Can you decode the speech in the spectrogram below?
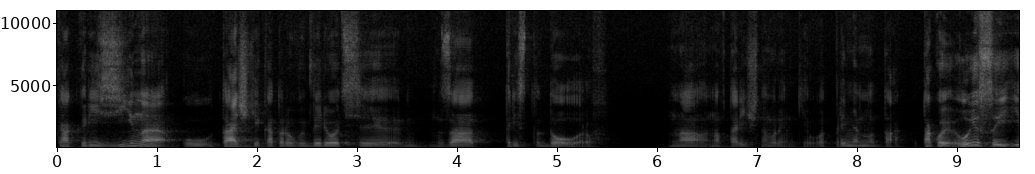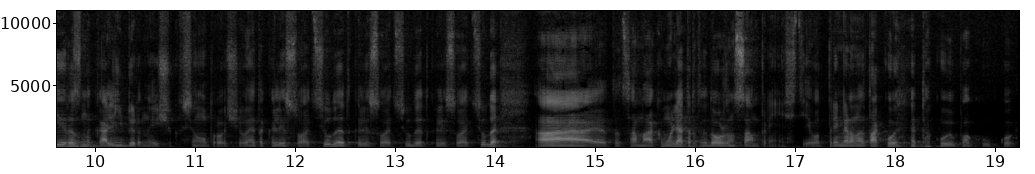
как резина у тачки, которую вы берете за 300 долларов на, на вторичном рынке. Вот примерно так. Такой лысый и разнокалиберный еще ко всему прочему. Это колесо отсюда, это колесо отсюда, это колесо отсюда, а этот самый аккумулятор ты должен сам принести. Вот примерно такой, такую покупку.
